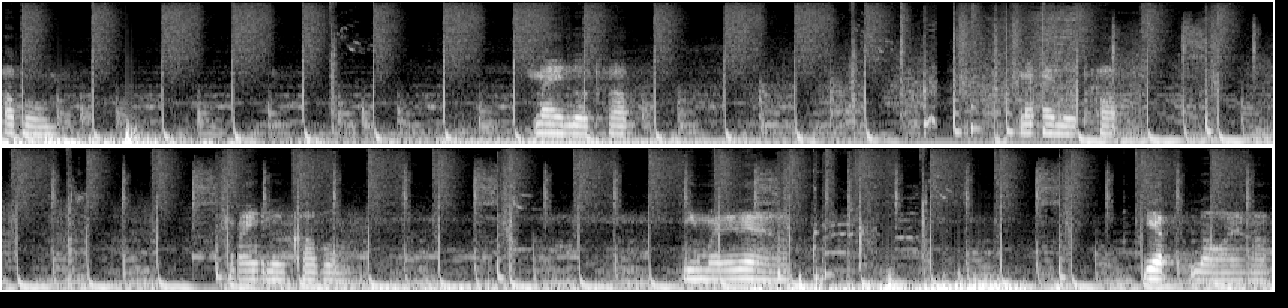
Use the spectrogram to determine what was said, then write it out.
ครับผม ไม่ลดครับ ไม่ลดครับ ไม่ลดครับผม ยิงมาเรื่อยๆครับ เรียบร้อยครับ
